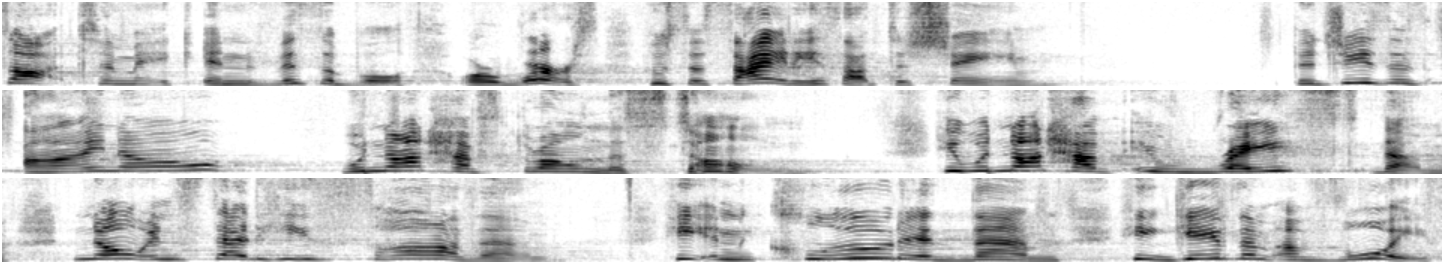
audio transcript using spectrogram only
sought to make invisible, or worse, who society sought to shame. The Jesus I know would not have thrown the stone. He would not have erased them. No, instead, he saw them. He included them. He gave them a voice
